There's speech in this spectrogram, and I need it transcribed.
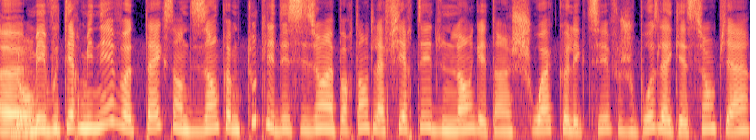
euh, mais vous terminez votre texte en disant, comme toutes les décisions importantes, la fierté d'une langue est un choix collectif. Je vous pose la question, Pierre,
